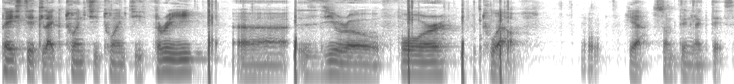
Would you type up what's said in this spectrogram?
paste it like 2023 uh, 04 12. Yeah, something like this.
